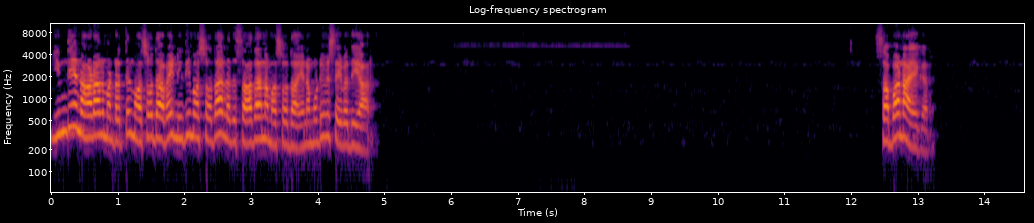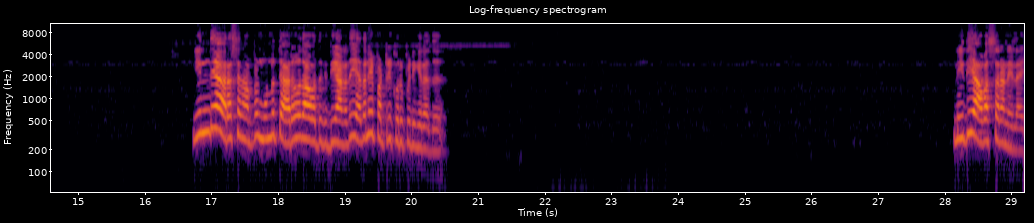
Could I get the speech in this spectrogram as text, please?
இந்திய நாடாளுமன்றத்தில் மசோதாவை நிதி மசோதா அல்லது சாதாரண மசோதா என முடிவு செய்வது யார்? சபாநாயகர். இந்திய அரசியலமைப்பின் முன்னூற்றி அறுபதாவது விதியானது எதனை பற்றி குறிப்பிடுகிறது? நிதி அவசர நிலை.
